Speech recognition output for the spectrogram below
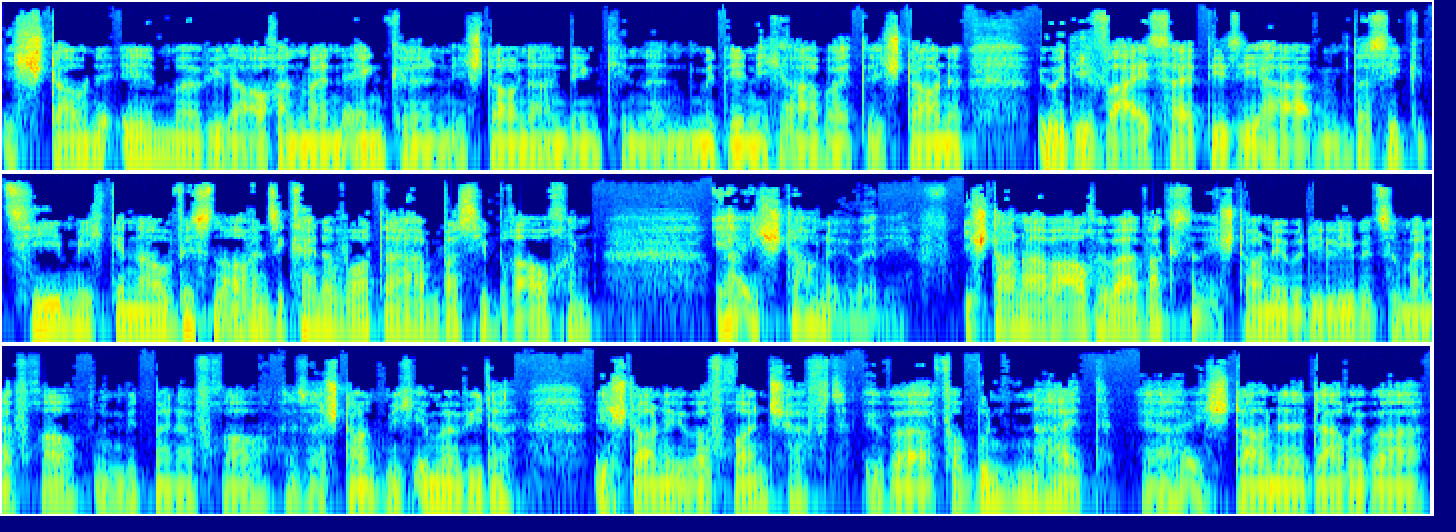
Ich staune immer wieder auch an meinen Enkeln. Ich staune an den Kindern, mit denen ich arbeite. Ich staune über die Weisheit, die sie haben, dass sie ziemlich genau wissen, auch wenn sie keine Worte haben, was sie brauchen. Ja, ich staune über die. Ich staune aber auch über Erwachsene. Ich staune über die Liebe zu meiner Frau und mit meiner Frau. Es erstaunt mich immer wieder. Ich staune über Freundschaft, über Verbundenheit. Ja, ich staune darüber,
